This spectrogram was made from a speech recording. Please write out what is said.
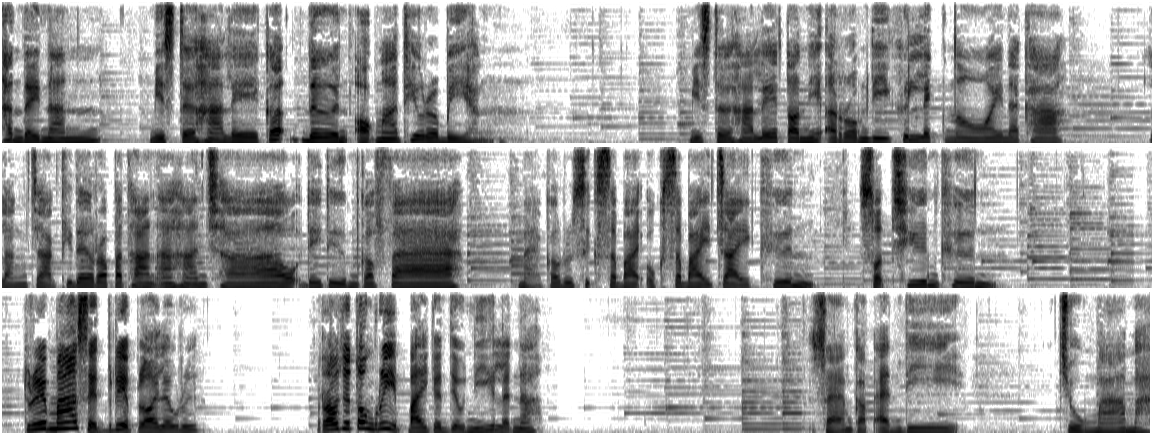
ทันใดนั้น มิสเตอร์ฮาเล่ก็เดินออกมาที่ระเบียง มิสเตอร์ฮาเล่ตอนนี้อารมณ์ดีขึ้นเล็กน้อยนะคะ หลังจากที่ได้รับประทานอาหารเช้า ได้ดื่มกาแฟ แหมก็รู้สึกสบายอกสบายใจขึ้น สดชื่นขึ้น เตรียมม้าเสร็จเรียบร้อยแล้วหรือ เราจะต้องรีบไปกันเดี๋ยวนี้แหละนะ แซมกับแอนดี้จูงม้ามา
